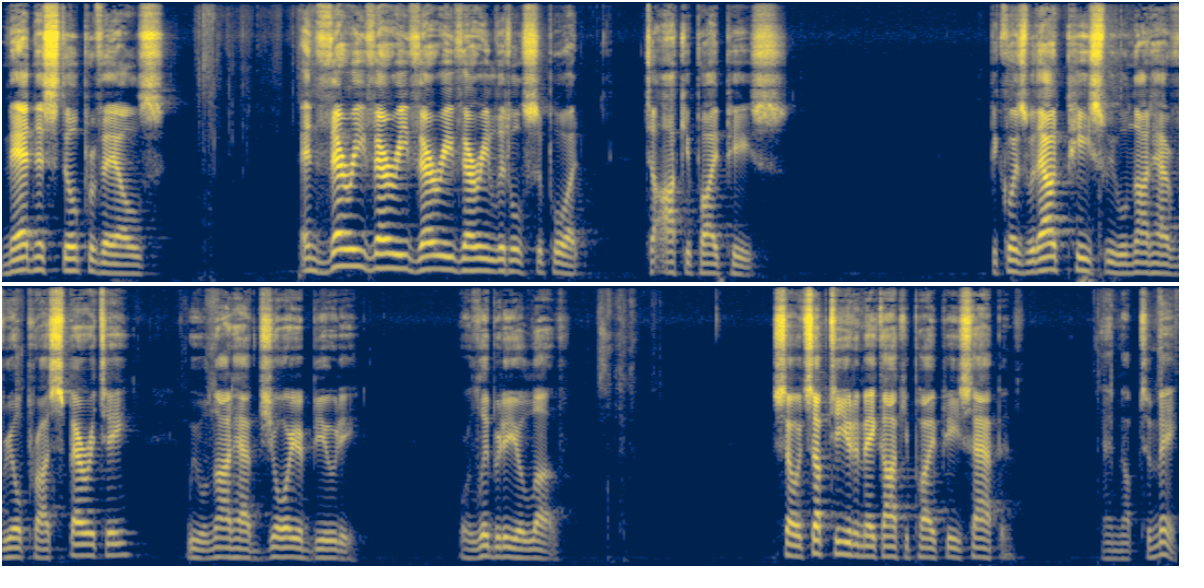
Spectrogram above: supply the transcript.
Madness still prevails. And very, very, very, very little support to occupy peace. Because without peace, we will not have real prosperity, we will not have joy or beauty, or liberty or love. So it's up to you to make Occupy Peace happen, and up to me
